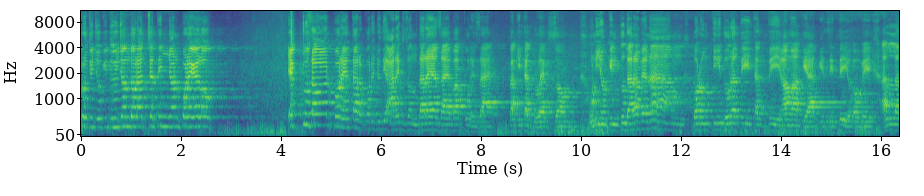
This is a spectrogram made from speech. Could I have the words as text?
প্রতিযোগী দুইজন দৌড়াচ্ছে, তিনজন পড়ে গেল। একটু যাওয়ার পরে, তারপরে যদি আরেকজন দাঁড়ায়া যায় বা পড়ে যায় বাকি থাকল একজন। উনিও কিন্তু দাঁড়াবে না, বরং তিনি দৌড়াতেই থাকবে, আমাকে আগে যেতেই হবে। আল্লাহ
